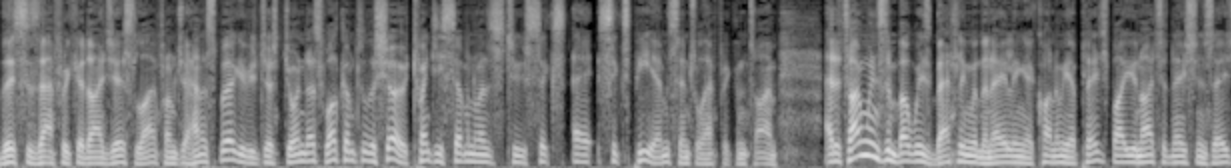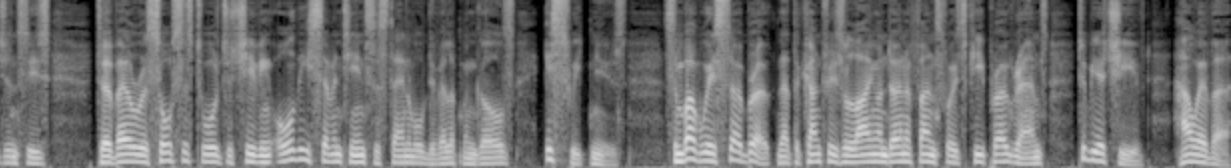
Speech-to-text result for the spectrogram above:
This is Africa Digest live from Johannesburg. If you've just joined us, welcome to the show. 27 minutes to 6, a 6 p.m. Central African Time. At a time when Zimbabwe is battling with an ailing economy, a pledge by United Nations agencies to avail resources towards achieving all these 17 sustainable development goals is sweet news. Zimbabwe is so broke that the country is relying on donor funds for its key programs to be achieved. However,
